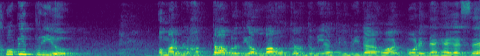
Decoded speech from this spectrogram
খুবই প্রিয়। ওমর বিন খত্তাব রদি আল্লাহ দুনিয়া থেকে বিদায় হওয়ার পরে দেখা গেছে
